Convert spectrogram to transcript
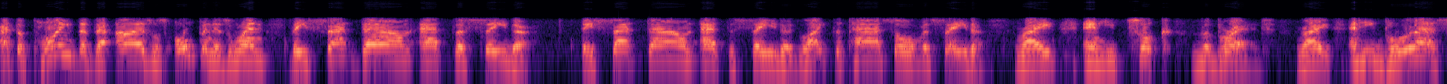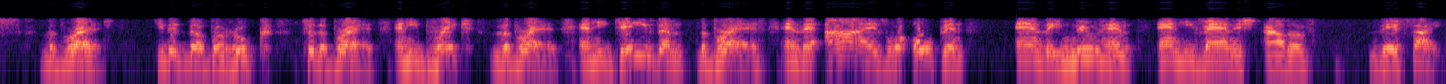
At the point that their eyes was open is when they sat down at the seder. They sat down at the seder, like the Passover seder, right? And he took the bread, right? And he blessed the bread. He did the Baruch to the bread, and he brake the bread, and he gave them the bread, and their eyes were open, and they knew him, and he vanished out of their sight.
